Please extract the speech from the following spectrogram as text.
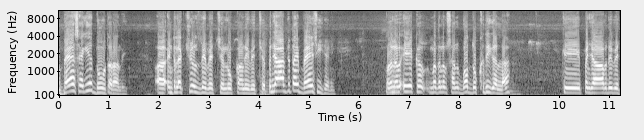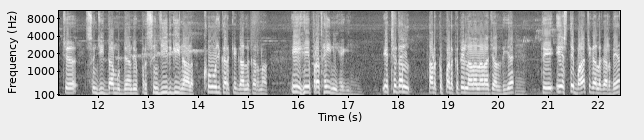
ਬਹਿਸ ਹੈਗੀ ਆ ਦੋ ਤਰ੍ਹਾਂ ਦੀ। ਇੰਟੈਲੈਕਚੁਅਲਸ ਦੇ ਵਿੱਚ ਲੋਕਾਂ ਦੇ ਵਿੱਚ ਪੰਜਾਬ 'ਚ ਤਾਂ ਇਹ ਬਹਿਸ ਹੀ ਹੈ ਨਹੀਂ। ਮਤਲਬ ਇਹ ਇੱਕ ਮਤਲਬ ਸਾਨੂੰ ਬਹੁਤ ਦੁੱਖ ਦੀ ਗੱਲ ਆ ਕਿ ਪੰਜਾਬ ਦੇ ਵਿੱਚ ਸੰਜੀਦਾ ਮੁੱਦਿਆਂ ਦੇ ਉੱਪਰ ਸੰਜੀਦਗੀ ਨਾਲ ਖੋਜ ਕਰਕੇ ਗੱਲ ਕਰਨਾ ਇਹ ਪ੍ਰਥਾ ਹੀ ਨਹੀਂ ਹੈਗੀ। ਇੱਥੇ ਤਾਂ ਤੜਕ ਭੜਕ ਤੇ ਲਾਲਾ ਲਾਲਾ ਚੱਲਦੀ ਹੈ। ਤੇ ਇਸ ਤੇ ਬਾਅਦ ਚ ਗੱਲ ਕਰਦੇ ਆ।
